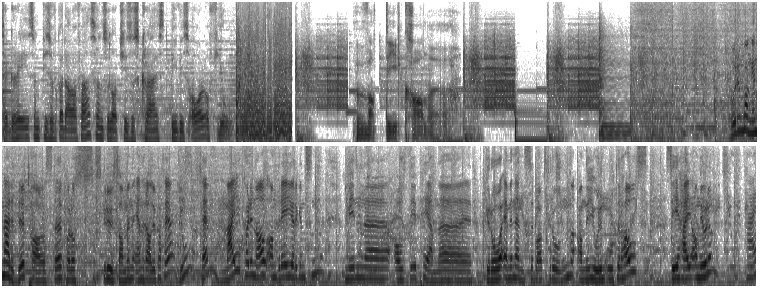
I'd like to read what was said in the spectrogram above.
The grace and peace of God our Father and the Lord Jesus Christ be with all of you. Vatikanet. Hvor mange nerder tas det for å skru sammen en radiokafé? Jo, fem. Meg, kardinal André Jørgensen. Min eh, alltid pene grå eminense bak tronen, Anne Jorunn Oterhals. Si hei, Anne Jorunn. Hei.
